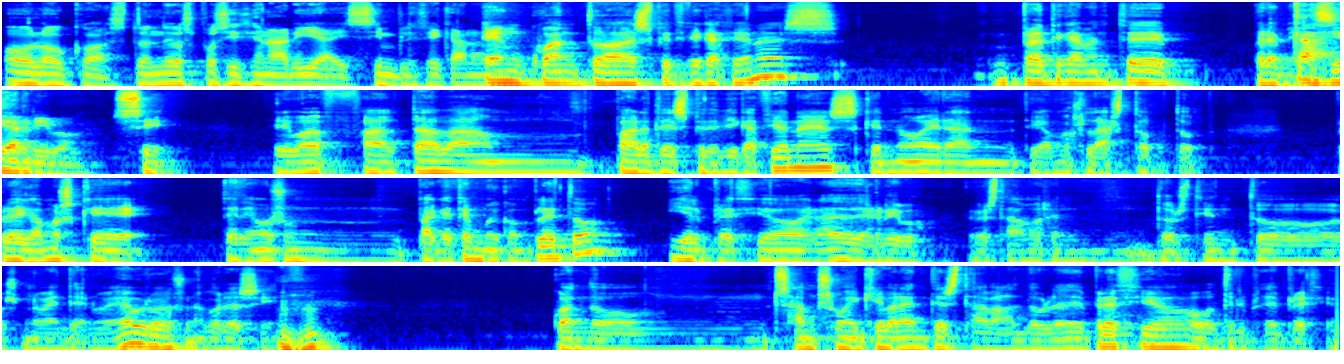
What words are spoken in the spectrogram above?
o Low Cost. ¿Dónde os posicionaríais simplificando? En cuanto a especificaciones, prácticamente premium. Casi arriba. Sí. Igual faltaba un par de especificaciones que no eran, digamos, las top top. Pero digamos que teníamos un paquete muy completo y el precio era de derribo. Creo que estábamos en 299 euros, una cosa así. Cuando un Samsung equivalente estaba al doble de precio o triple de precio.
